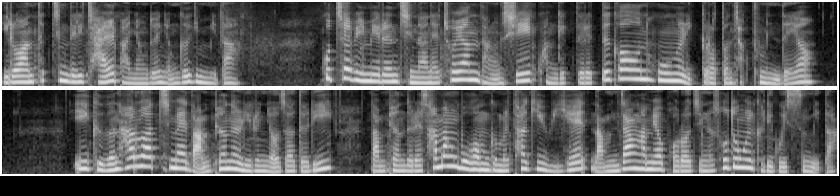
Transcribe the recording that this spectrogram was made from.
이러한 특징들이 잘 반영된 연극입니다. 꽃의 비밀은 지난해 초연 당시 관객들의 뜨거운 호응을 이끌었던 작품인데요. 이 극은 하루아침에 남편을 잃은 여자들이 남편들의 사망보험금을 타기 위해 남장하며 벌어지는 소동을 그리고 있습니다.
